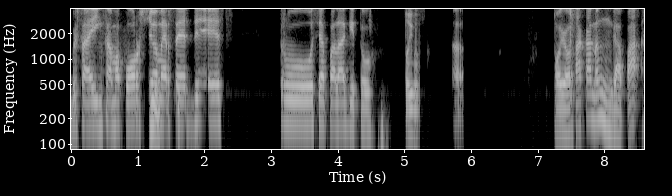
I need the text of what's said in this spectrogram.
Bersaing sama Porsche, hmm. Mercedes, terus siapa lagi tuh? Toyota. Uh, Toyota kan enggak, Pak.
